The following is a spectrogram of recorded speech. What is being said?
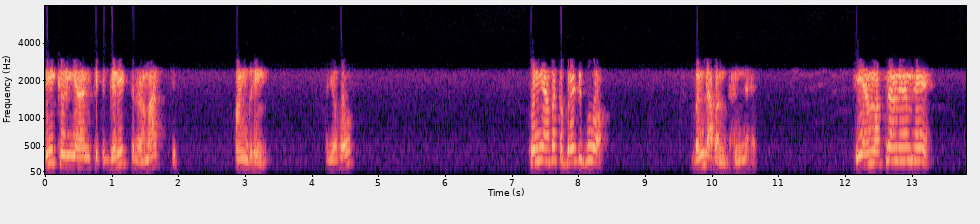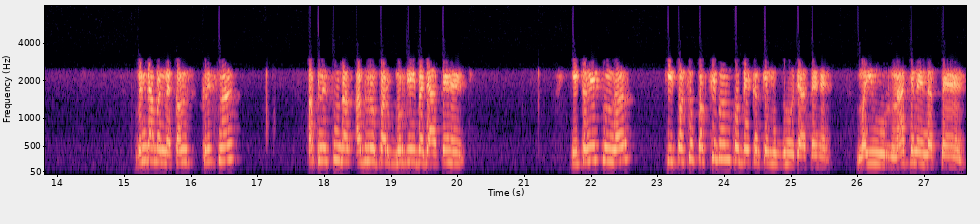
विक्रियांकित गिरित रमात अंग्री यो पुण्यावत ब्रज भुआ वृंदावन धन्य है। यहाँ मथुरा में हम हैं। वृंदावन में कंस कृष्ण अपने सुंदर अधरों पर मुरली बजाते हैं। इतने सुंदर कि पशु पक्षी भी उनको देख करके मुग्ध हो जाते हैं। मयूर नाचने लगते हैं।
